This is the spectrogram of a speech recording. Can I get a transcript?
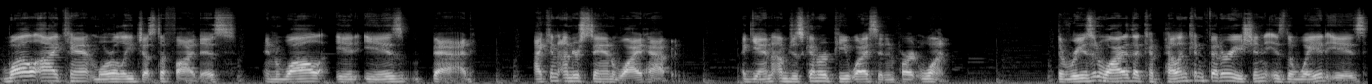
while I can't morally justify this, and while it is bad, I can understand why it happened. Again, I'm just going to repeat what I said in part 1. The reason why the Capellan Confederation is the way it is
